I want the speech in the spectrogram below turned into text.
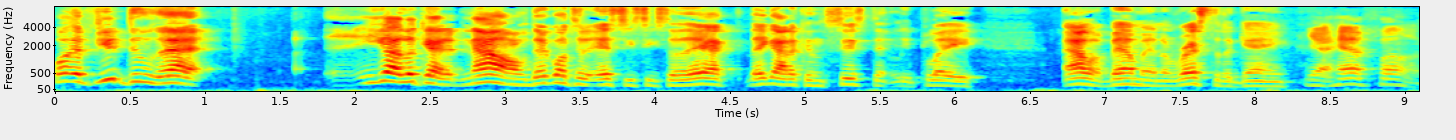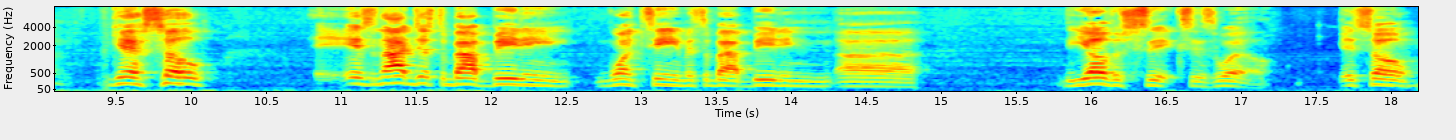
Well, if you do that, you gotta look at it now. They're going to the SEC, so they they got to consistently play Alabama in the rest of the game. Yeah, have fun. Yeah, so it's not just about beating one team; it's about beating uh, the other six as well. And so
